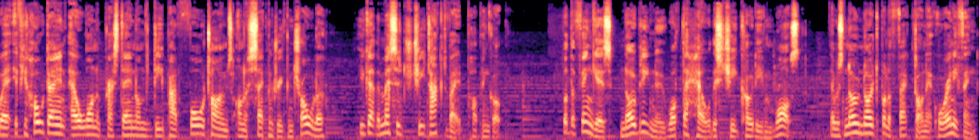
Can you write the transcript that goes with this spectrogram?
where if you hold down L1 and press down on the D-pad four times on a secondary controller, you get the message cheat activated popping up. But the thing is, nobody knew what the hell this cheat code even was. There was no notable effect on it or anything,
